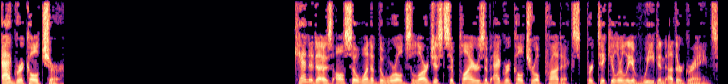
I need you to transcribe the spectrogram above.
Agriculture Canada is also one of the world's largest suppliers of agricultural products, particularly of wheat and other grains.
